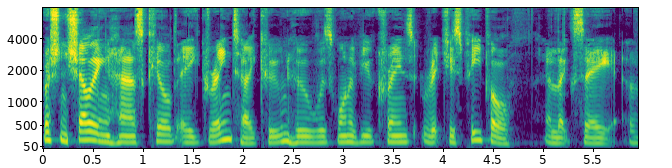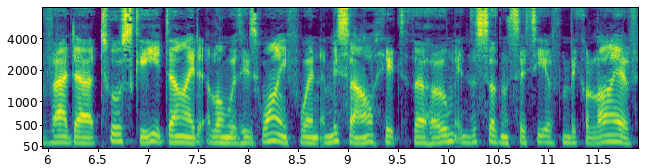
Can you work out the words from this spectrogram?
Russian shelling has killed a grain tycoon who was one of Ukraine's richest people. Alexei Vadatursky died along with his wife when a missile hit their home in the southern city of Mykolaiv.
